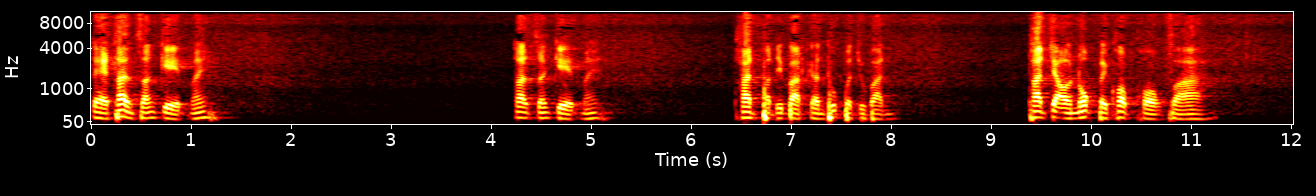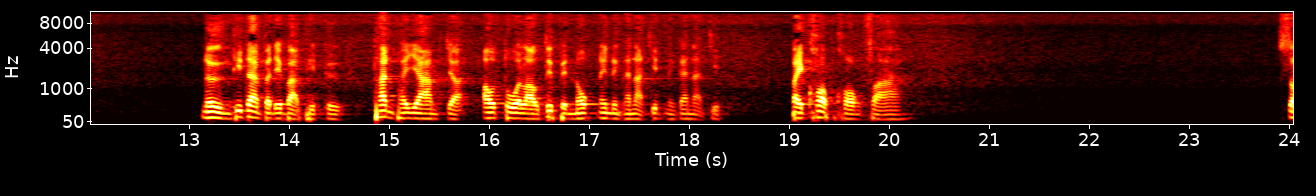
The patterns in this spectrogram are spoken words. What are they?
แต่ท่านสังเกตไหม ท่านสังเกตไหม ท่านปฏิบัติกันทุกปัจจุบัน ท่านจะเอานกไปครอบครองฟ้า หนึ่งที่ท่านปฏิบัติผิดคือ ท่านพยายามจะเอาตัวเราที่เป็นนกในหนึ่งขณะจิตหนึ่งขณะจิต ไปครอบครองฟ้า ส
